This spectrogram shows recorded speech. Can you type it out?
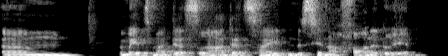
Ähm, wenn wir jetzt mal das Rad der Zeit ein bisschen nach vorne drehen,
